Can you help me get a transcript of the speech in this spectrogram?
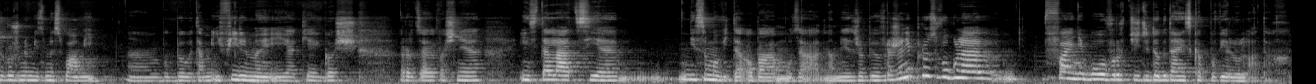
różnymi zmysłami, e, bo były tam i filmy, i jakiegoś rodzaju właśnie instalacje. Niesamowite oba muzea na mnie zrobiły wrażenie, plus w ogóle fajnie było wrócić do Gdańska po wielu latach.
